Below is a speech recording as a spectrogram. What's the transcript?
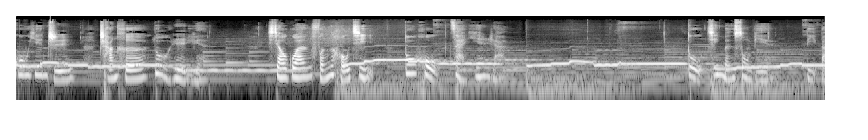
孤烟直，长河落日圆。萧关逢侯骑，都护在燕然。渡荆门送别，李白。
